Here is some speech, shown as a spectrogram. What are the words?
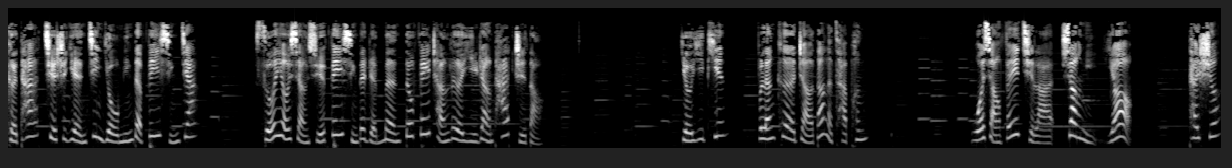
可他却是远近有名的飞行家。所有想学飞行的人们都非常乐意让他知道。有一天，弗兰克找到了擦烹。我想飞起来，像你一样，他说。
